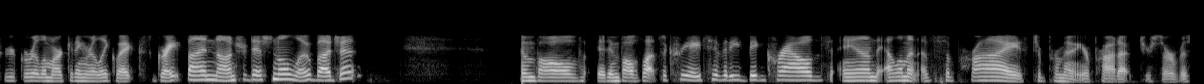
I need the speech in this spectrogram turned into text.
through guerrilla marketing really quick. It's great fun, non-traditional, low budget. Involve it involves lots of creativity, big crowds, and the element of surprise to promote your product, your service,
